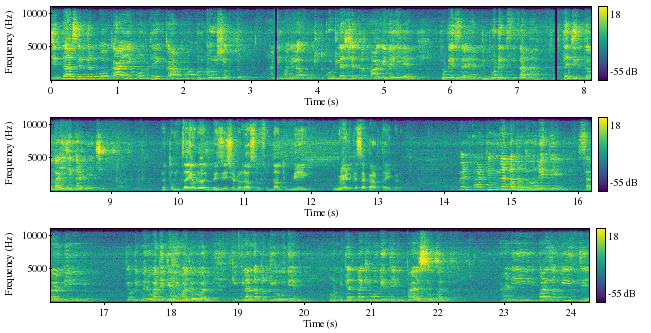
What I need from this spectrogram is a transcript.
जिद्द असेल तर को- काही कोणतंही काम आपण करू शकतो. आणि महिला कुठ कुठल्याच क्षेत्रात मागे नाही आहे पुढेच आहे आणि ती पुढेच जाणार. फक्त जिद्द पाहिजे करण्याची. तुमचा एवढं बिझी शेड्यूल असून सुद्धा तुम्ही वेळ कसा काढता इकडं? वेळ काढते मुलांना पण घेऊन येते. सरांनी तेवढी मेहरबानी केली माझ्यावर की मुलांना पण घेऊन ये. म्हणून मी त्यांना घेऊन येते माझ्यासोबत. आणि माझं मी जे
